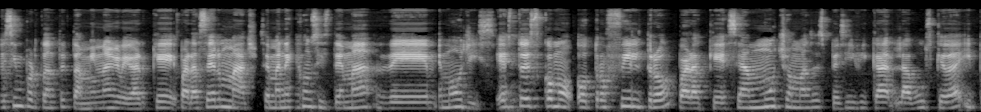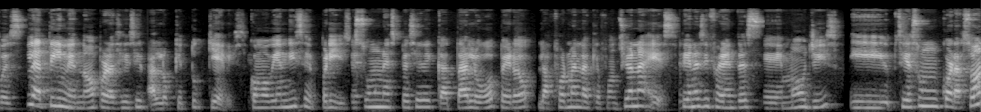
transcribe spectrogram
Es importante también agregar que para hacer match se maneja un sistema de emojis. Esto es como otro filtro para que sea mucho más específica la búsqueda y pues le atines, ¿no? Por así decir, a lo que tú quieres. Como bien dice Pris, es una especie de catálogo, pero la forma en la que funciona es, tienes diferentes emojis y si es un corazón,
